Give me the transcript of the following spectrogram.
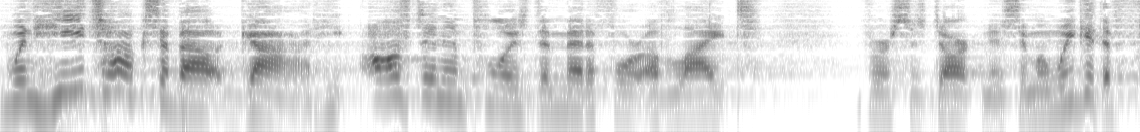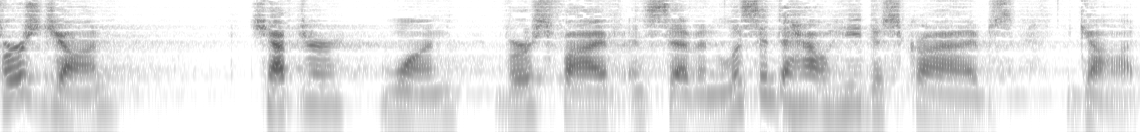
when he talks about God, he often employs the metaphor of light versus darkness. And when we get to 1 John chapter 1, verse 5 and 7, listen to how he describes God.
